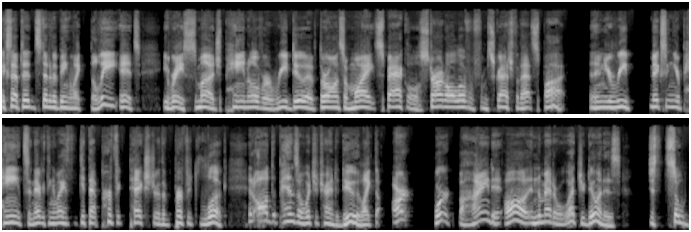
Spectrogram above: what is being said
Except instead of it being like delete, it's erase, smudge, paint over, redo it, throw on some white, spackle, start all over from scratch for that spot, and then you're re mixing your paints and everything like get that perfect texture, the perfect look. It all depends on what you're trying to do. Like the artwork behind it all, and no matter what you're doing, is just so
